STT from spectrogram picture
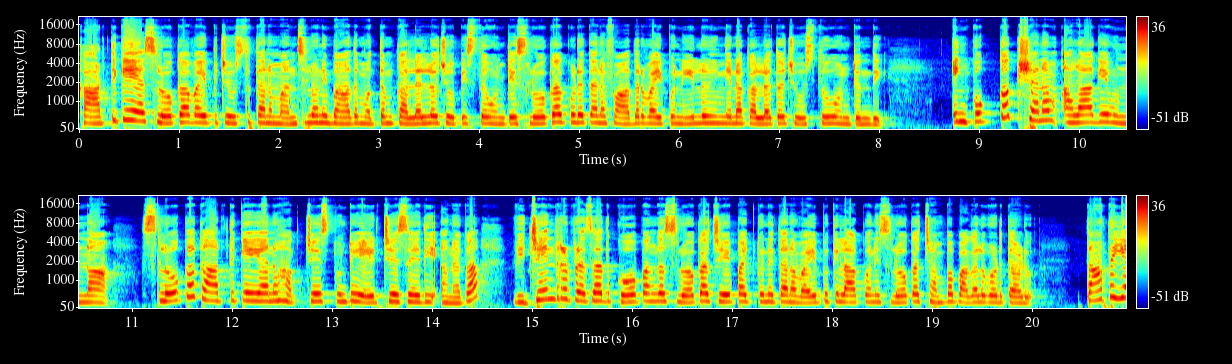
Karthikeya Shloka వైపు చూస్తూ తన మనసులోని బాధ మొత్తం కళ్ళల్లో చూపిస్తూ ఉంటే శ్లోక కూడా తన ఫాదర్ వైపు నీళ్ళు నిండిన కళ్ళతో చూస్తూ ఉంటుంది. ఇంకొక క్షణం అలాగే ఉన్నా శ్లోక కార్తికేయను హక్ చేసుకుంటూ ఏడ్చేసేది అనగా విజేంద్ర ప్రసాద్ కోపంగా శ్లోక చేపట్టుకుని తన వైపుకి లాక్కొని శ్లోక చంప పగలగొడతాడు. తాతయ్య!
